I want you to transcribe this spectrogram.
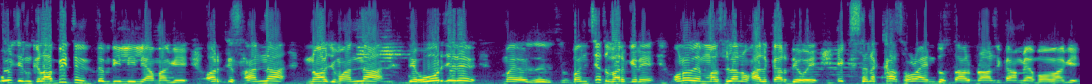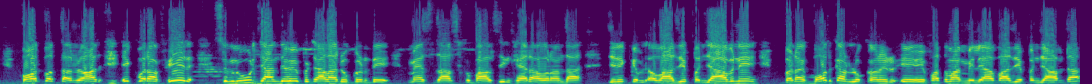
ਉਹ ਇਨਕਲਾਬੀ ਤਬਦੀਲੀ ਲਿਆਵਾਂਗੇ ਔਰ ਕਿਸਾਨਾਂ, ਨੌਜਵਾਨਾਂ ਤੇ ਹੋਰ ਜਿਹੜੇ ਵੰਚਿਤ ਵਰਗ ਨੇ ਉਹਨਾਂ ਦੇ ਮਸਲਿਆਂ ਨੂੰ ਹੱਲ ਕਰਦੇ ਹੋਏ ਇੱਕ ਸੁਨੱਖਾ ਸੋਹਣਾ ਹਿੰਦੁਸਤਾਨ ਬਣਾਉਣ 'ਚ ਕਾਮਯਾਬ ਹੋਵਾਂਗੇ। ਬਹੁਤ ਬਹੁਤ ਧੰਨਵਾਦ। ਇੱਕ ਵਾਰ ਫੇਰ ਸੰਗਰੂਰ ਜਾਂਦੇ ਹੋਏ ਪਟਿਆਲਾ ਰੁਕਣ ਤੇ ਮੈਂ ਸਰਦਾਰ ਸੁਖਪਾਲ ਸਿੰਘ ਖਹਿਰਾ ਹੋਰਾਂ ਦਾ ਜਿਹੜੇ ਕਿ ਆਵਾਜ਼ੇ ਪੰਜਾਬ ਨੇ, ਬੜਾ ਬਹੁਤ ਘੱਟ ਲੋਕਾਂ ਨੂੰ ਇਹ ਫਤਵਾ ਮਿਲਿਆ ਆਵਾਜ਼ੇ ਪੰਜਾਬ ਦਾ।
